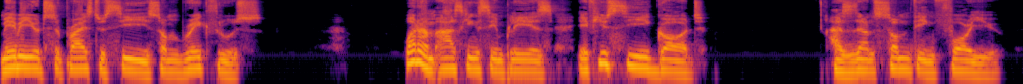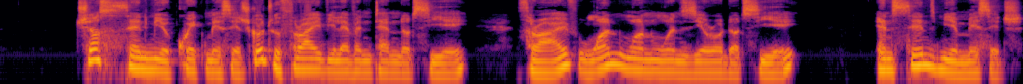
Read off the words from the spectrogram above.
Maybe you'd surprised to see some breakthroughs. What I'm asking simply is if you see God has done something for you, just send me a quick message. Go to thrive1110.ca, thrive1110.ca, and send me a message.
